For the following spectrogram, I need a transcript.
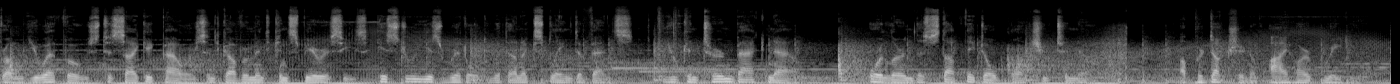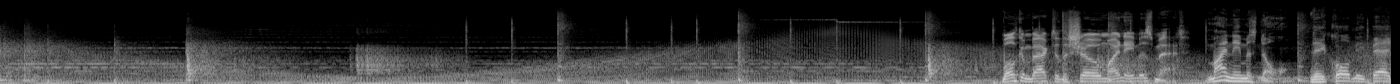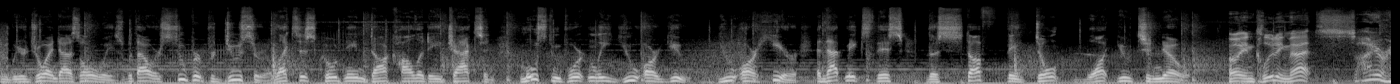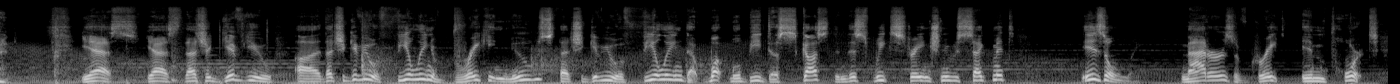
From UFOs to psychic powers and government conspiracies, history is riddled with unexplained events. You can turn back now or learn the stuff they don't want you to know. A production of iHeartRadio. Welcome back to the show. My name is Matt. My name is Noel. They call me Ben. We are joined, as always, with our super producer, Alexis, codename Doc Holiday Jackson. Most importantly, you are you. You are here, and that makes this the stuff they don't want you to know. Uh, including that siren. Yes, yes, that should give you uh, that should give you a feeling of breaking news. That should give you a feeling that what will be discussed in this week's strange news segment is only matters of great import.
